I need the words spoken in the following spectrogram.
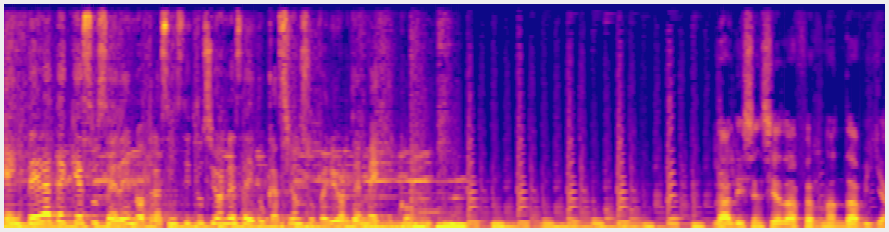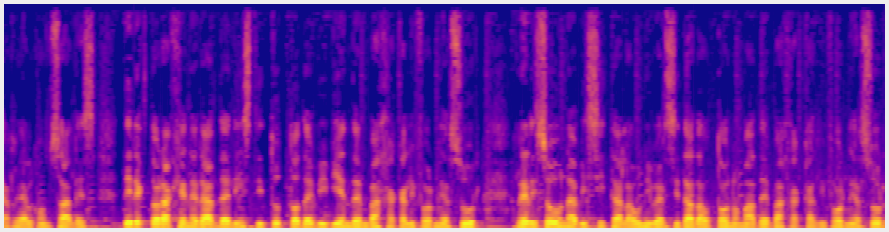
Entérate qué sucede en otras instituciones de educación superior de México. La licenciada Fernanda Villarreal González, directora general del Instituto de Vivienda en Baja California Sur, realizó una visita a la Universidad Autónoma de Baja California Sur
